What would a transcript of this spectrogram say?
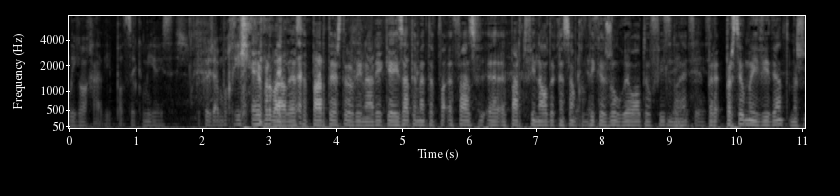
Liga ao rádio, pode ser que me ouças, porque eu já morri. É verdade, essa parte é extraordinária, que é exatamente a, fase, a, parte final da canção da que dedica, julgo eu, ao teu filho, sim, não é? Pareceu-me evidente, mas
